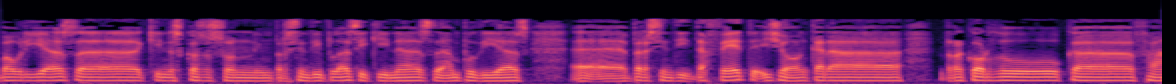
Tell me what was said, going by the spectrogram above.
veuries eh, quines coses són imprescindibles i quines en podies eh, prescindir. De fet, jo encara recordo que fa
